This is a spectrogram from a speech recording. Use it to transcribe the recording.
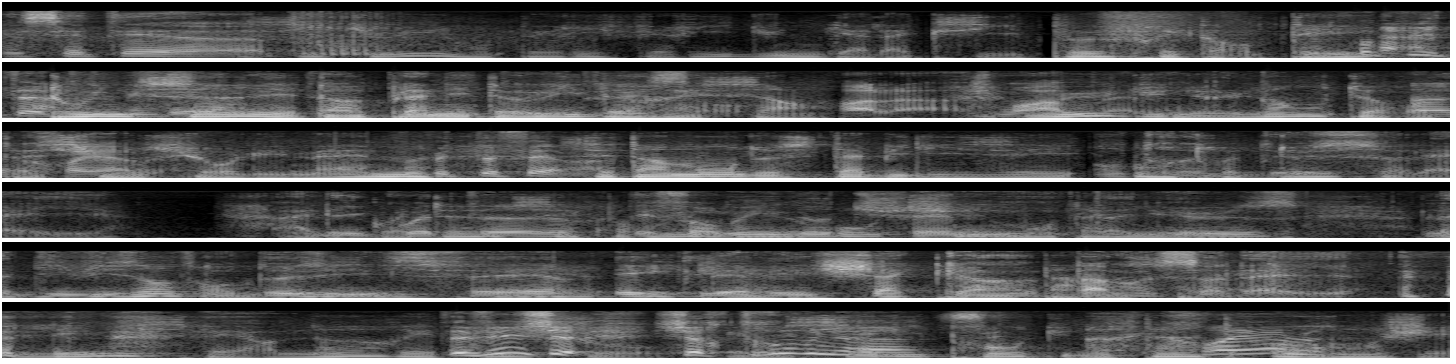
Et c'était. euh, Situé en périphérie d'une galaxie peu fréquentée, Oh, putain, Twinson est un planétoïde récent. Voilà, je Mu d'une lente rotation Incroyable. sur lui-même, faire, hein. c'est un monde stabilisé Entre entre, deux deux soleils. À l'équateur est formée une haute chaîne montagneuse, la divisant en deux hémisphères, éclairés chacun par un soleil. L'hémisphère nord est plus je- chaud je et retrouve le ciel prend une teinte incroyable. orangée.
